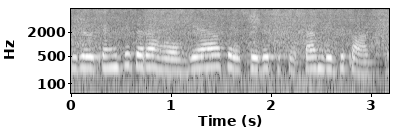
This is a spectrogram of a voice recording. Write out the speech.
ਜਦੋਂ ਚੰਗੀ ਤਰ੍ਹਾਂ ਹੋ ਗਿਆ, ਫਿਰ ਅਸੀਂ ਇਹਦੇ ਵਿੱਚ ਸੁੱਟਾਂਗੇ ਜੀ ਪਾਸਤਾ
